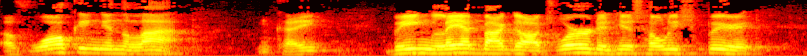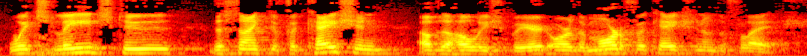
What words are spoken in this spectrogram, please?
of walking in the light, okay? Being led by God's Word and His Holy Spirit, which leads to the sanctification of the Holy Spirit or the mortification of the flesh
